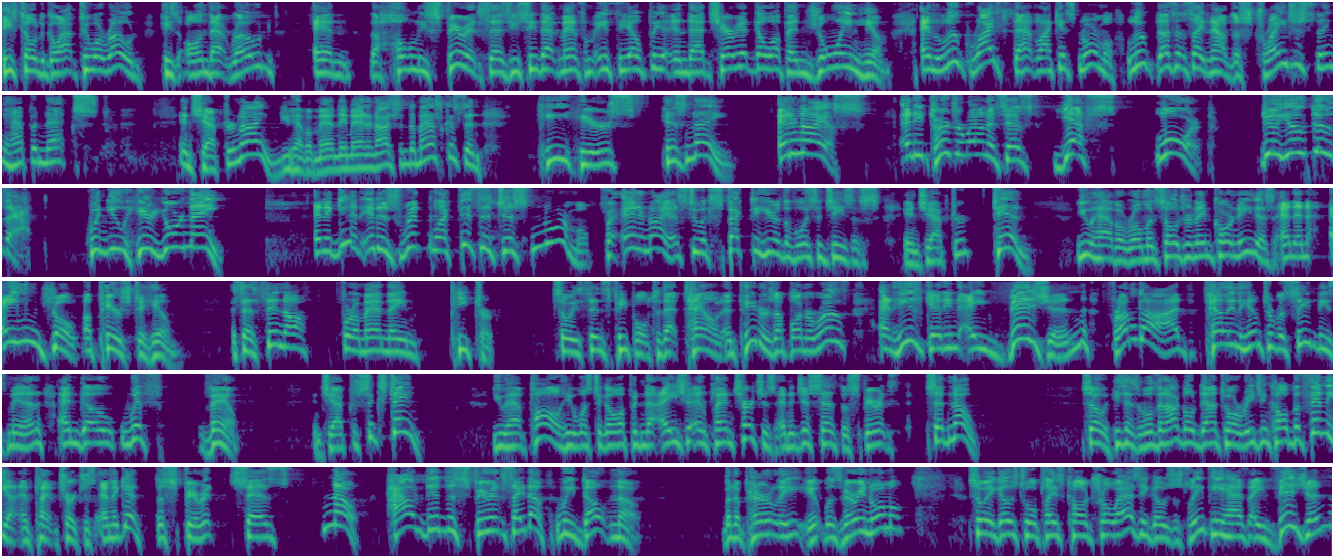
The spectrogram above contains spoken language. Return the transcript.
He's told to go out to a road. He's on that road. And the Holy Spirit says, you see that man from Ethiopia in that chariot? Go up and join him. And Luke writes that like it's normal. Luke doesn't say, now the strangest thing happened next. In chapter nine, you have a man named Ananias in Damascus and he hears his name, Ananias. And he turns around and says, yes, Lord. Do you do that when you hear your name? And again, it is written like this is just normal for Ananias to expect to hear the voice of Jesus. In chapter 10, you have a Roman soldier named Cornelius and an angel appears to him. It says, send off for a man named Peter. So he sends people to that town and Peter's up on the roof and he's getting a vision from God telling him to receive these men and go with them. In chapter 16, you have Paul. He wants to go up into Asia and plant churches. And it just says the Spirit said no. So he says, well, then I'll go down to a region called Bithynia and plant churches. And again, the Spirit says no. How did the Spirit say no? We don't know. But apparently it was very normal. So he goes to a place called Troas. He goes to sleep. He has a vision.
